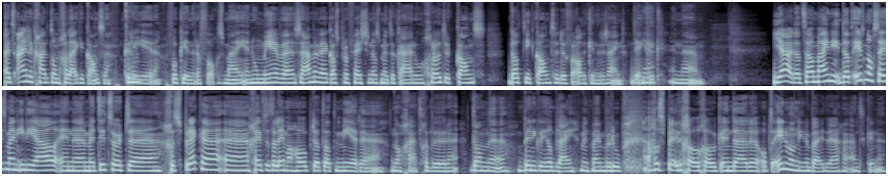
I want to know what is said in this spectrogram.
uiteindelijk gaat het om gelijke kansen creëren voor kinderen, volgens mij. En hoe meer we samenwerken als professionals met elkaar, hoe grotere kans dat die kansen er voor alle kinderen zijn, denk ik. En, uh, ja, dat, zou mijn, dat is nog steeds mijn ideaal. En uh, met dit soort uh, gesprekken uh, geeft het alleen maar hoop dat dat meer nog gaat gebeuren. Dan ben ik weer heel blij met mijn beroep als pedagoog ook. En daar op de een of andere manier een bijdrage aan te kunnen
